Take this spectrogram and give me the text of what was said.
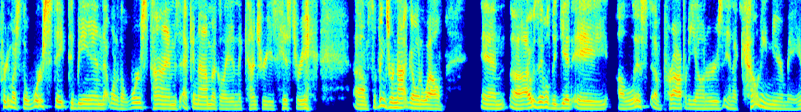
pretty much the worst state to be in at one of the worst times economically in the country's history. Um, so, things were not going well. And uh, I was able to get a, a list of property owners in a county near me.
